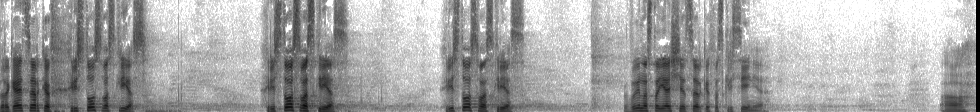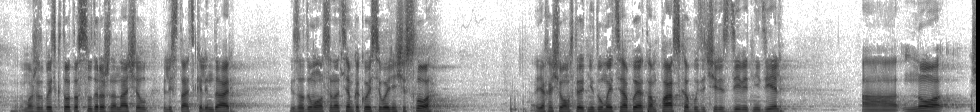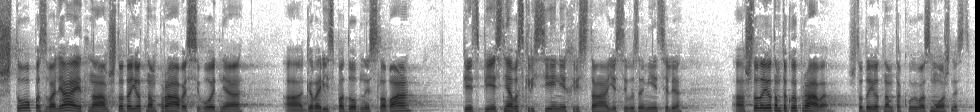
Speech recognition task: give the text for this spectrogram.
Дорогая церковь, Христос воскрес! Христос воскрес! Христос воскрес! Вы настоящая церковь воскресения. А, может быть, кто-то судорожно начал листать календарь и задумался над тем, какое сегодня число. Я хочу вам сказать, не думайте об этом. Пасха будет через 9 недель. А, но что позволяет нам, что дает нам право сегодня а, говорить подобные слова, петь песни о воскресении Христа, если вы заметили? А, что дает нам такое право? Что дает нам такую возможность?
